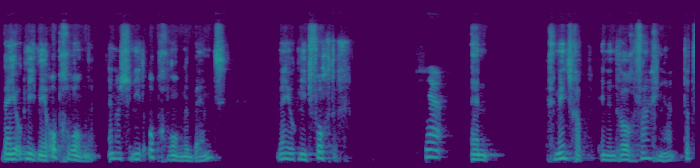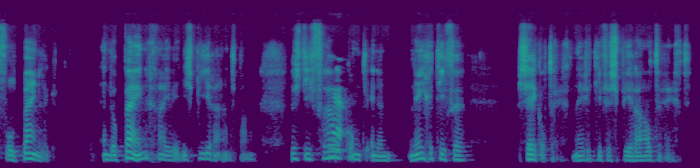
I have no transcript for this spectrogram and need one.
ben je ook niet meer opgewonden. En als je niet opgewonden bent, ben je ook niet vochtig. Ja. En gemeenschap in een droge vagina, dat voelt pijnlijk. En door pijn ga je weer die spieren aanspannen. Dus die vrouw komt in een negatieve cirkel terecht, negatieve spiraal terecht.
